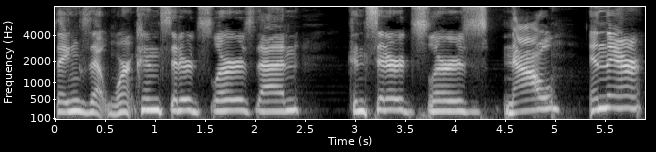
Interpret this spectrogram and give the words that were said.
things that weren't considered slurs then, considered slurs now in there.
